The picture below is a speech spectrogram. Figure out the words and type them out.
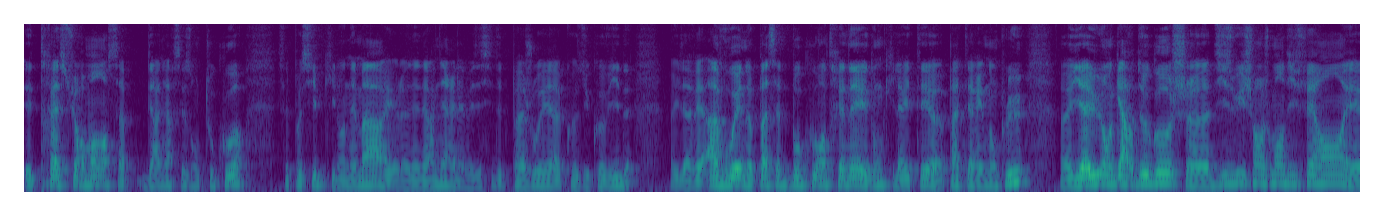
et, très sûrement sa dernière saison tout court. C'est possible qu'il en ait marre et l'année dernière, il avait décidé de pas jouer à cause du Covid. Il avait avoué ne pas s'être beaucoup entraîné et donc il a été pas terrible non plus. il y a eu en garde gauche 18 changements différents et,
